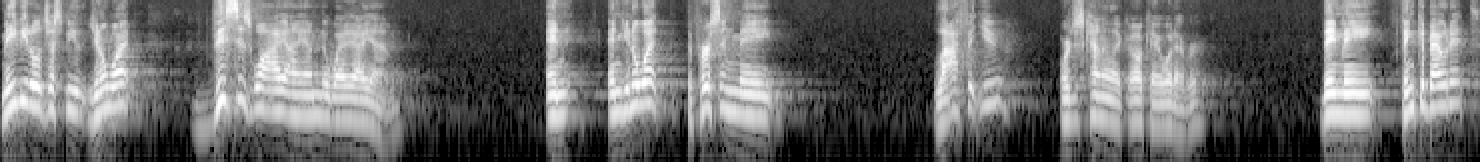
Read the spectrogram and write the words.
Maybe it'll just be, you know what? This is why I am the way I am. And, and you know what? The person may laugh at you or just kind of like, okay, whatever. They may think about it,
